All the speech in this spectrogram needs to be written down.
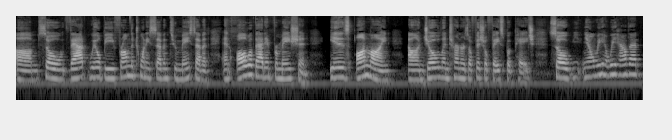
Um, so that will be from the 27th to May 7th, and all of that information is online on Joe Lynn Turner's official Facebook page. So you know we we have that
